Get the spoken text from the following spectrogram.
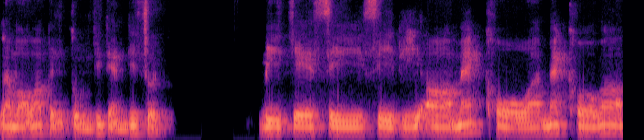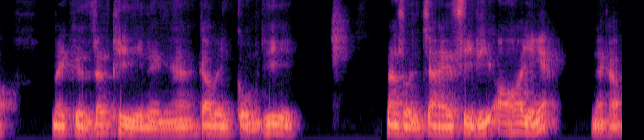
เรามองว่าเป็นกลุ่มที่เด่นที่สุด BJC CPALL Makro Makro ก็ไม่ขึ้นสักทีหนึ่งฮะก็เป็นกลุ่มที่น่าสนใจ CPO อย่างเงี้ยนะครับ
